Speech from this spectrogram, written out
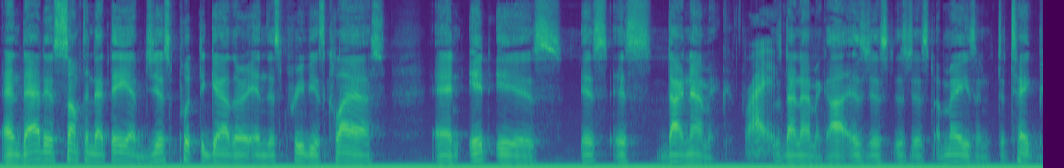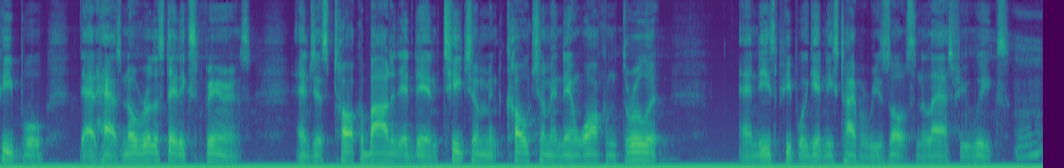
and that is something that they have just put together in this previous class, and it is it's it's dynamic. Right. It's dynamic. Uh, it's just it's just amazing to take people that has no real estate experience and just talk about it and then teach them and coach them and then walk them through it and these people are getting these type of results in the last few weeks. Mm-hmm.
